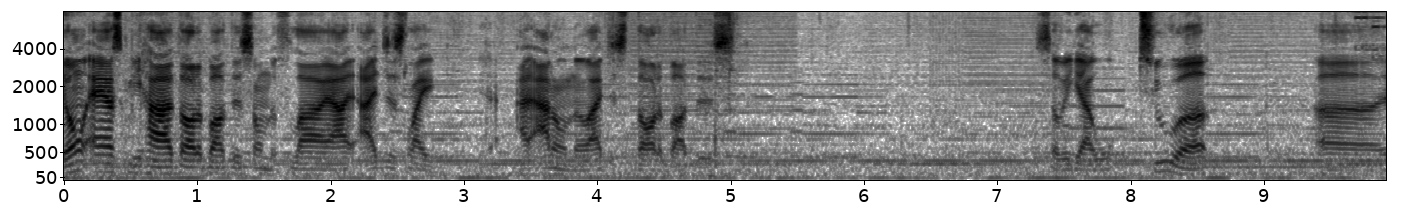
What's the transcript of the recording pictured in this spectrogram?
Don't ask me how I thought about this on the fly. I, I just like, I, I don't know. I just thought about this. So we got two up. Uh,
